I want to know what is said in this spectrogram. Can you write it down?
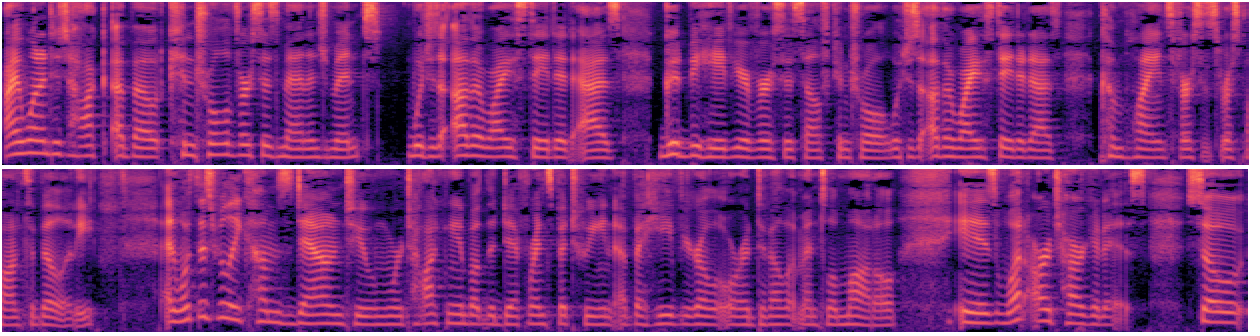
I wanted to talk about control versus management, which is otherwise stated as good behavior versus self control, which is otherwise stated as compliance versus responsibility. And what this really comes down to when we're talking about the difference between a behavioral or a developmental model is what our target is. So,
